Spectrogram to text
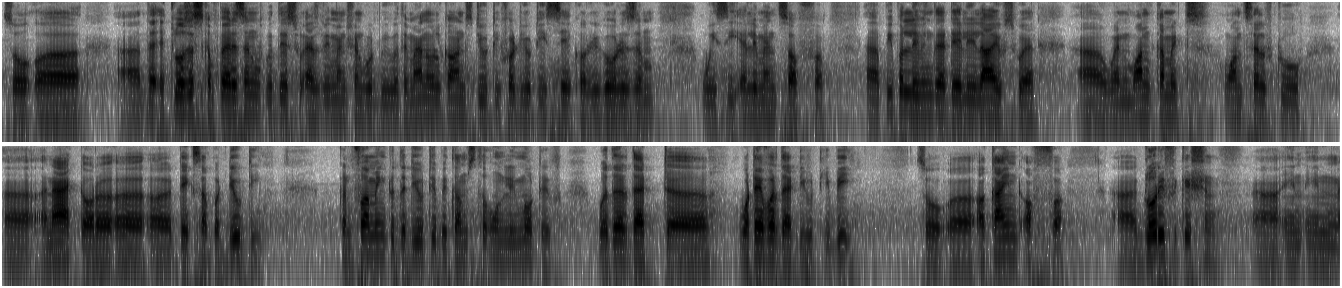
So, uh, uh, the closest comparison with this as we mentioned would be with Immanuel Kant's duty for duty's sake or rigorism. We see elements of uh, people living their daily lives where when one commits oneself to Uh, an act or a, a, a takes up a duty, confirming to the duty becomes the only motive whether that uh, whatever that duty be. So, uh, a kind of glorification in, in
